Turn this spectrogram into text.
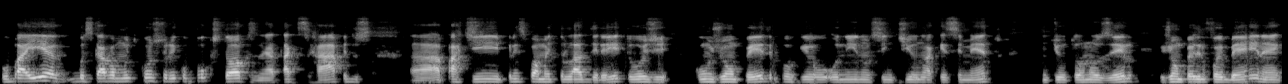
O Bahia buscava muito construir com poucos toques, né? ataques rápidos, a partir principalmente do lado direito, hoje com o João Pedro, porque o, o Nino sentiu no aquecimento, sentiu o tornozelo, o João Pedro foi bem, né?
